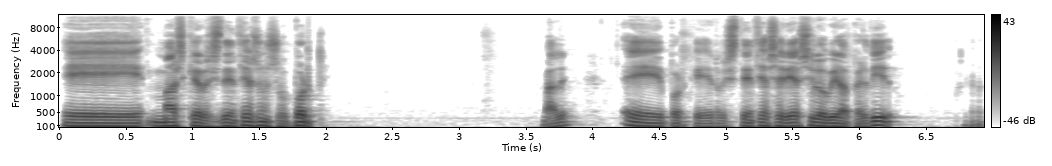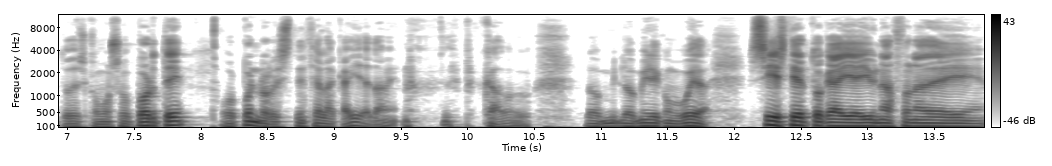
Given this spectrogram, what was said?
Eh, más que resistencia es un soporte, ¿vale? Eh, porque resistencia sería si lo hubiera perdido. Entonces, como soporte, o bueno, resistencia a la caída también, lo, mire como pueda. Sí es cierto que ahí hay una zona de,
